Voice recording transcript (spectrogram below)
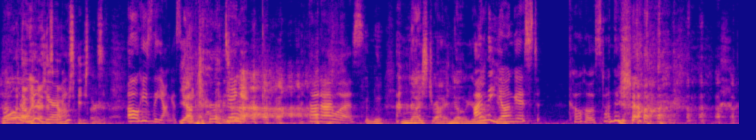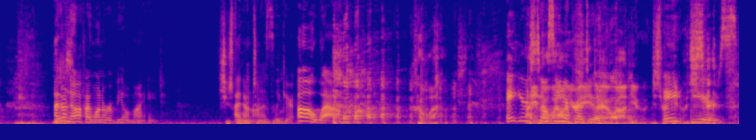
How old I are we've you, had this Jeremy? conversation. Oh, he's the youngest. Yeah, okay. Jeremy. Dang it. I thought I was. nice try. No, you're. I'm not the young. youngest co-host on this show. I don't know if I want to reveal my age. She's I don't honestly care. Oh wow, Oh, wow. eight years till wow senior your pro age. tour. I wowed you. Just Eight what you said. years,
